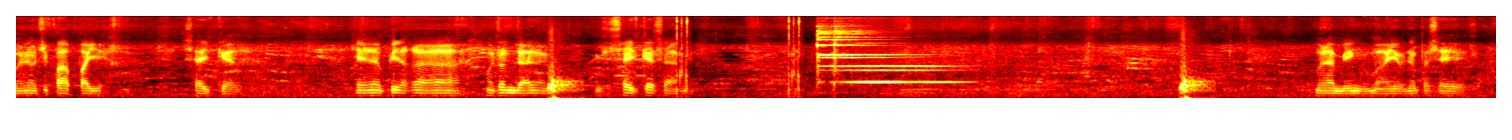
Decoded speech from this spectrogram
ano, si Papay sidecar. Yan ang pinaka matanda ng sidecar sa amin. Maraming umayaw na pasahero.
